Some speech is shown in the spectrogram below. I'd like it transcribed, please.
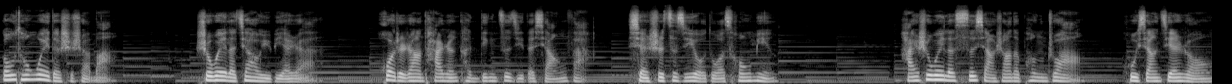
沟通为的是什么？是为了教育别人，或者让他人肯定自己的想法，显示自己有多聪明？还是为了思想上的碰撞，互相兼容，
